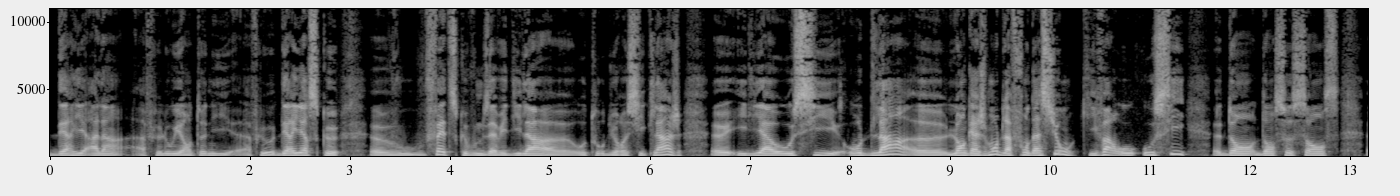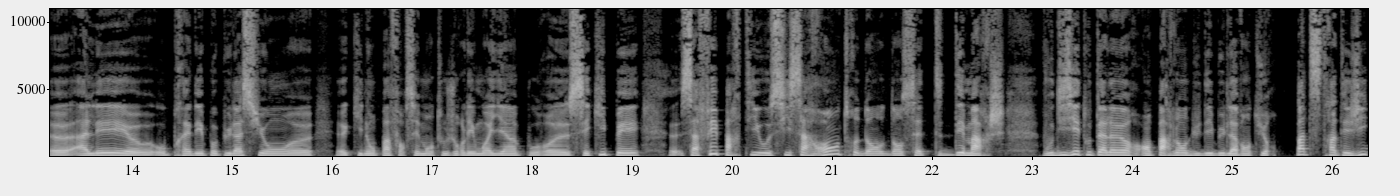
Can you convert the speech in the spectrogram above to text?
derrière Alain Afflelou et Anthony Afflelou, derrière ce que euh, vous faites, ce que vous nous avez dit là euh, autour du recyclage, euh, il y a aussi au-delà l'engagement de la fondation qui va aussi dans, dans ce sens, aller auprès des populations qui n'ont pas forcément toujours les moyens pour s'équiper. ça fait partie aussi, ça rentre dans, dans cette démarche. Vous disiez tout à l'heure, en parlant du début de l'aventure, pas de stratégie,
